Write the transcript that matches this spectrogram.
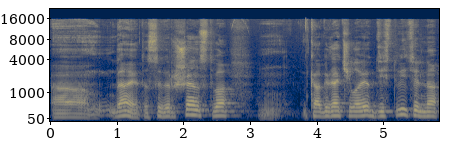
да, это совершенство, когда человек действительно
